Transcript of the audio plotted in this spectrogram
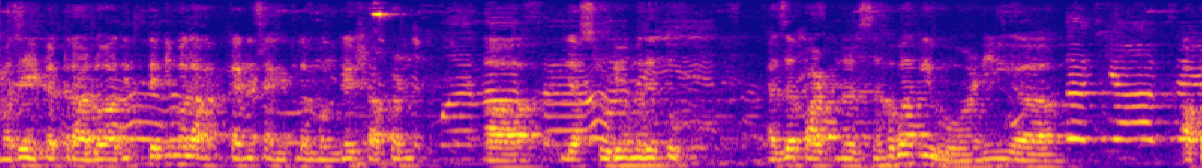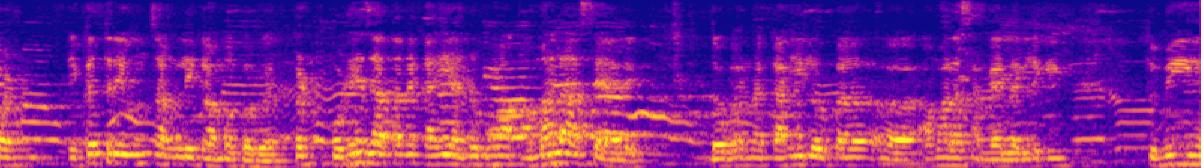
मध्ये एकत्र आलो. आदित्यनी मला हक्काने सांगितलं मंगेश आपण या स्टुडिओमध्ये तू ॲज अ पार्टनर सहभागी हो. आणि आपण एकत्र येऊन चांगली कामं करूयात. पण पुढे जाताना काही अनुभव आम्हाला असे आले. दोघांना काही लोक आम्हाला सांगायला लागले की तुम्ही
